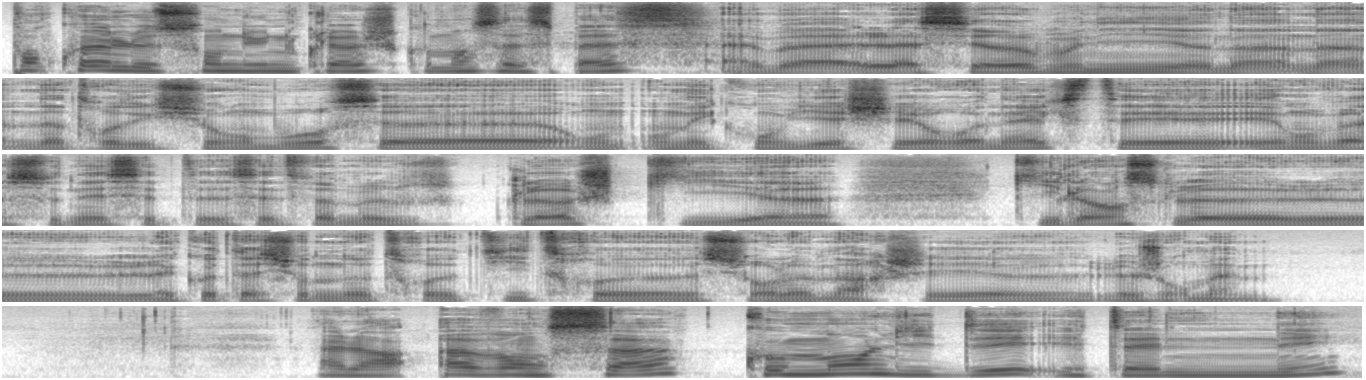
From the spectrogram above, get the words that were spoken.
Pourquoi le son d'une cloche? Comment ça se passe? Eh ben, la cérémonie d'in- d'in- d'introduction en bourse, euh, on, on est convié chez Euronext et, et on va sonner cette, cette fameuse cloche qui, euh, qui lance le- le- la cotation de notre titre euh, sur le marché euh, le jour même. Alors avant ça, comment l'idée est-elle née?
